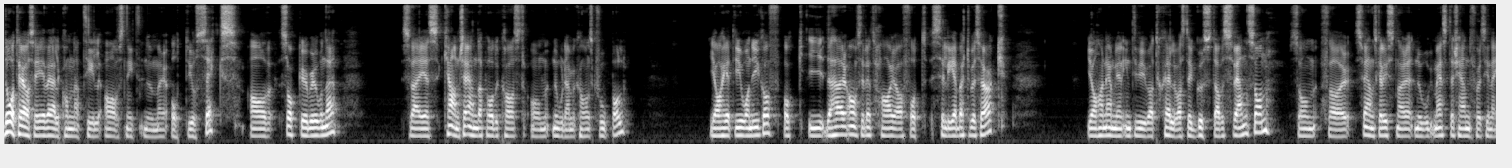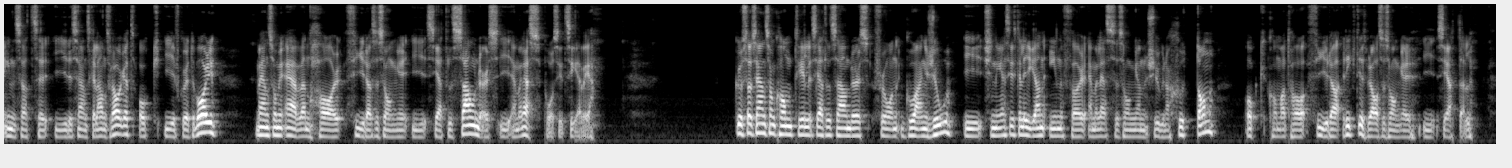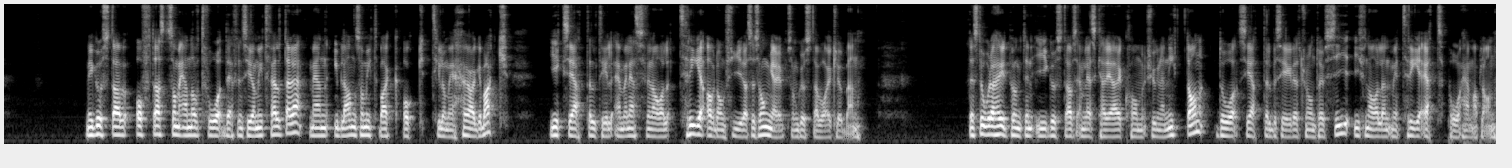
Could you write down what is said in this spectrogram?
Då tar jag säger välkomna till avsnitt nummer 86 av Sockerberoende. Sveriges kanske enda podcast om nordamerikansk fotboll. Jag heter Johan Dykhoff och i det här avsnittet har jag fått celebert besök. Jag har nämligen intervjuat självaste Gustav Svensson, som för svenska lyssnare nog mest är känd för sina insatser i det svenska landslaget och IFK Göteborg. Men som ju även har fyra säsonger i Seattle Sounders i MLS på sitt CV. Gustav Svensson kom till Seattle Sounders från Guangzhou i kinesiska ligan inför MLS-säsongen 2017 och kom att ha fyra riktigt bra säsonger i Seattle. Med Gustav oftast som en av två defensiva mittfältare, men ibland som mittback och till och med högerback, gick Seattle till MLS-final tre av de fyra säsonger som Gustav var i klubben. Den stora höjdpunkten i Gustavs MLS-karriär kom 2019 då Seattle besegrade Toronto FC i finalen med 3-1 på hemmaplan.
